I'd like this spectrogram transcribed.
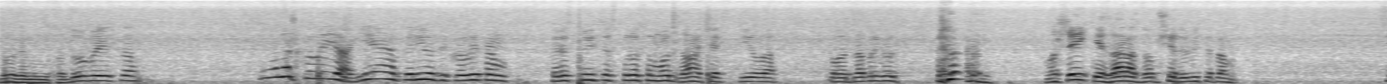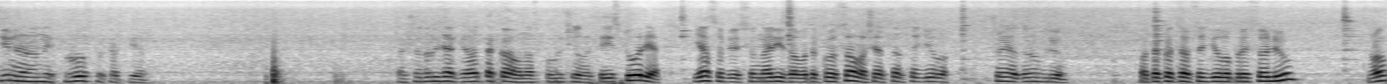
Дуже мені подобається. Ну воно ж коли як. Є періоди, коли там користується спросом одна часть тіла. От, наприклад, ошейки зараз взагалі дивіться там. Ціни на них просто капець. Так що, друзяки, от така у нас вийшла історія. Я собі все нарізав отакого сала, зараз це все діло, що я зроблю? Отаке це все діло присолю. О,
